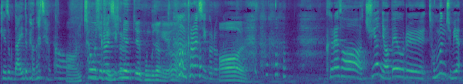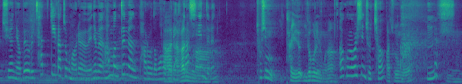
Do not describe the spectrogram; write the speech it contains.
계속 나이도 변하지 않고 어. 아, 이창훈 씨 음, 지금 식으로. 20년째 본부장이에요. 음, 그런 식으로 아, 그래서 주연 여배우를 전문 주비, 주연 여배우를 찾기가 조금 어려워요 왜냐면 한 번 뜨면 바로 넘어가 아, 버리니까 나가는구나. 신인들은 초심 다 잃어, 잃어 버리는구나. 아 그게 훨씬 좋죠 아, 좋은 거예요? 음? 음.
